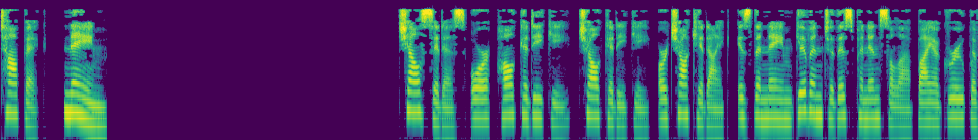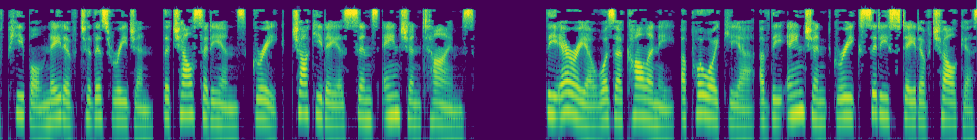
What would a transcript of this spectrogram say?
Topic Name Chalcidus or Halkidiki, Chalkidiki, or Chalkidike, is the name given to this peninsula by a group of people native to this region, the Chalcidians Greek, Chalkideas since ancient times. The area was a colony of the ancient Greek city-state of Chalkis.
